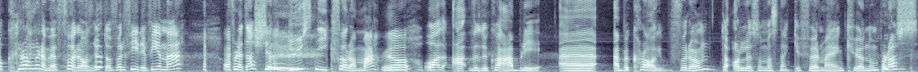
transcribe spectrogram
og krangle med foran utafor Fire fine. For jeg ser at du sniker foran meg. Ja. Og jeg- vet du hva, jeg blir eh, Jeg beklager på forhånd til alle som har snekket før meg i en kø noen plass.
